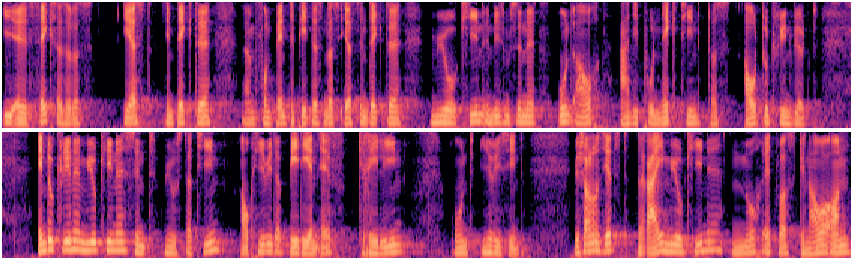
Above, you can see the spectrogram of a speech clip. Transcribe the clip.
IL-6, also das erst entdeckte ähm, von Bente Petersen, das erst entdeckte Myokin in diesem Sinne und auch Adiponektin, das autokrin wirkt. Endokrine Myokine sind Myostatin, auch hier wieder BDNF, Grelin und Irisin. Wir schauen uns jetzt drei Myokine noch etwas genauer an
